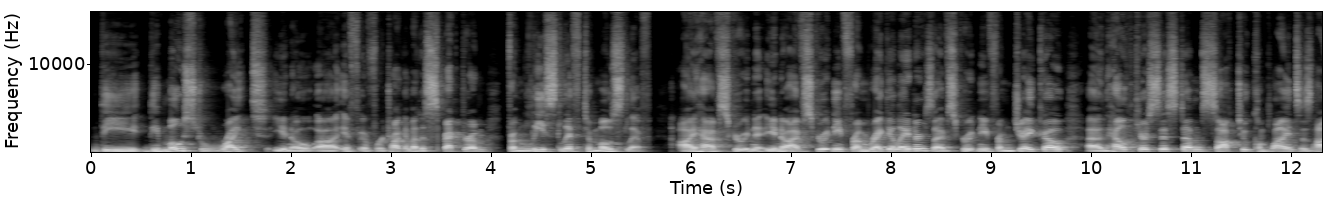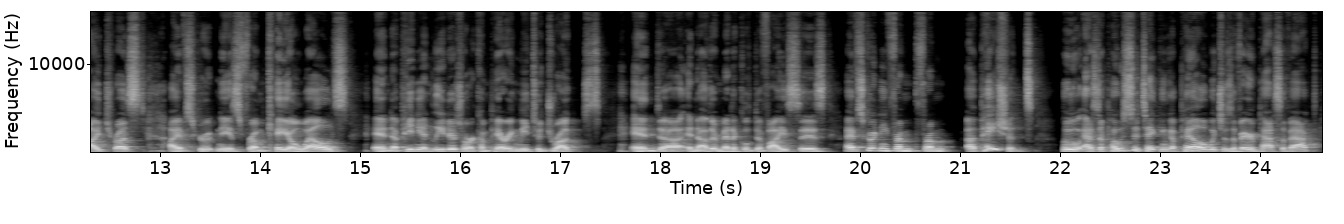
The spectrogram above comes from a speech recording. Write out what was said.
the the most right, you know, uh, if, if we're talking about a spectrum from least lift to most lift. I have scrutiny, you know, I have scrutiny from regulators. I have scrutiny from JCAHO and healthcare systems. SOC 2 compliance is HITRUST. I have scrutinies from KOLs and opinion leaders who are comparing me to drugs and uh, and other medical devices. I have scrutiny from from uh, patients who, as opposed to taking a pill, which is a very passive act,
